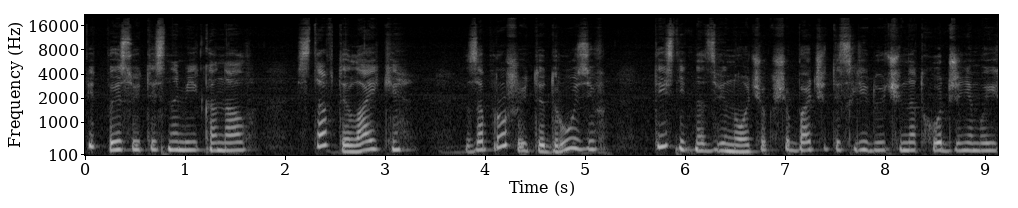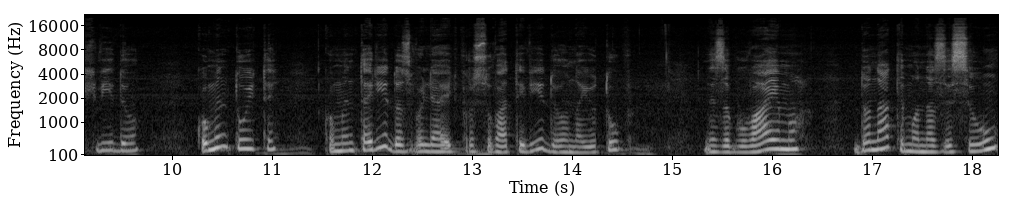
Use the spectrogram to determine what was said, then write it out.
Підписуйтесь на мій канал, ставте лайки, запрошуйте друзів, тисніть на дзвіночок, щоб бачити слідуючі надходження моїх відео. Коментуйте. Коментарі дозволяють просувати відео на YouTube. Не забуваємо, донатимо на ЗСУ,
